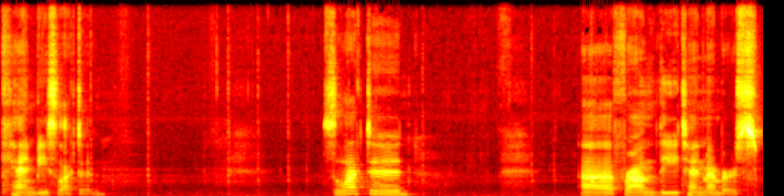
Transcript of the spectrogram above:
can be selected. Selected uh, from the 10 members.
